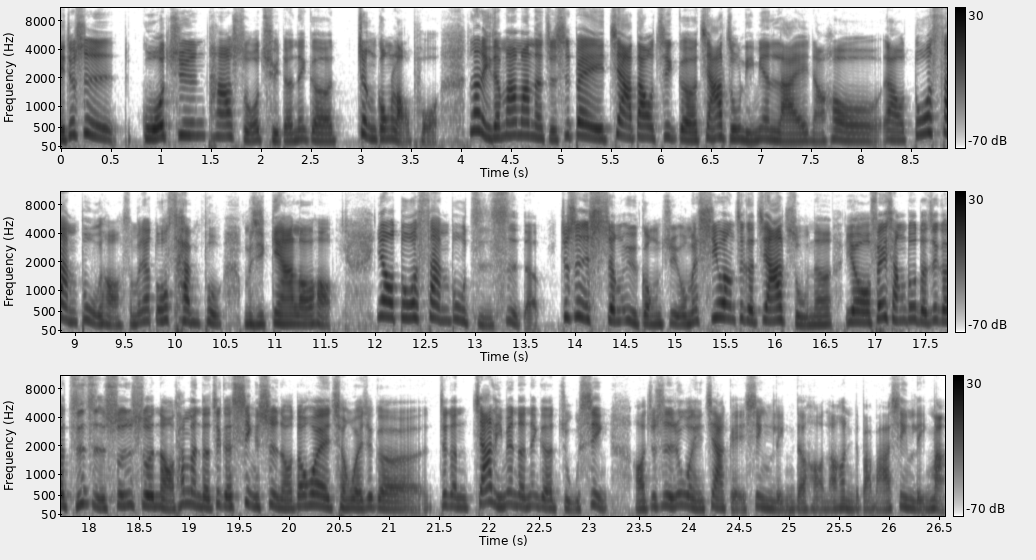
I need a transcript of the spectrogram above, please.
也就是国君他所娶的那个正宫老婆，那你的妈妈呢？只是被嫁到这个家族里面来，然后要多散步哈。什么叫多散步？不是家喽哈，要多散步子嗣的。就是生育工具，我们希望这个家族呢，有非常多的这个子子孙孙哦，他们的这个姓氏呢，都会成为这个这个家里面的那个主姓啊。就是如果你嫁给姓林的哈，然后你的爸爸姓林嘛，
